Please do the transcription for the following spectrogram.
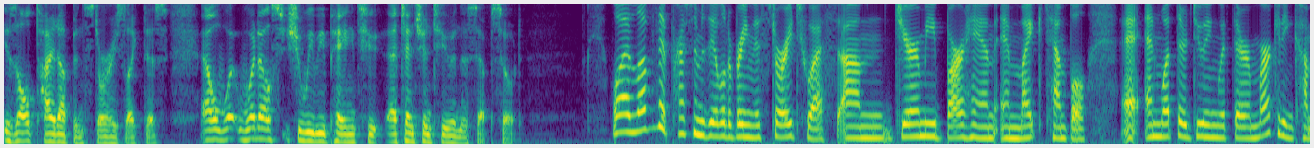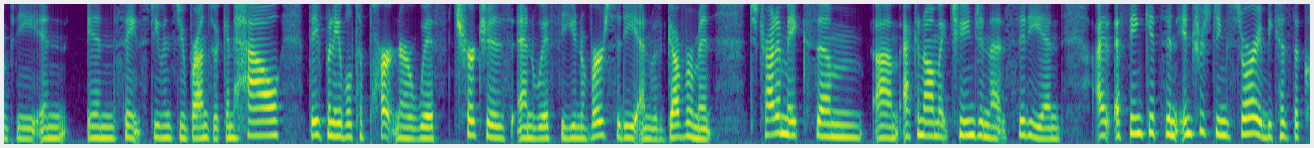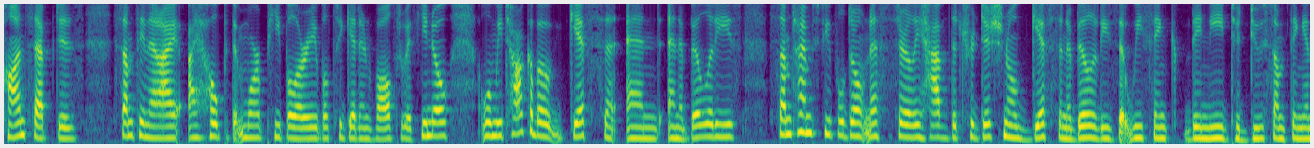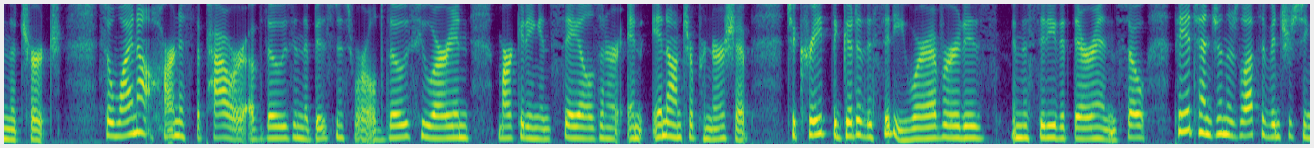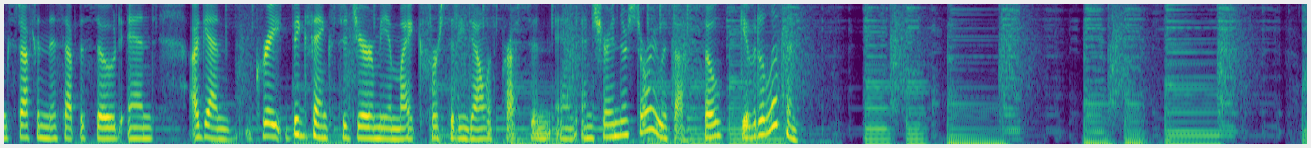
is all tied up in stories like this. Elle, what, what else should we be paying to attention to in this episode? Well, I love that Preston was able to bring this story to us. Um, Jeremy Barham and Mike Temple, and what they're doing with their marketing company in in St. Stephen's, New Brunswick, and how they've been able to partner with churches and with the university and with government to try to make some um, economic change in that city. And I, I, think it's an interesting story because the concept is something that I, I hope that more people are able to get involved with. You know, when we talk about gifts and, and abilities, sometimes people don't necessarily have the traditional gifts and abilities that we think they need to do something in the church. So why not harness the power of those in the business world, those who are in in marketing and sales and are in, in entrepreneurship to create the good of the city wherever it is in the city that they're in. So pay attention. There's lots of interesting stuff in this episode. And again, great big thanks to Jeremy and Mike for sitting down with Preston and, and sharing their story with us. So give it a listen.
